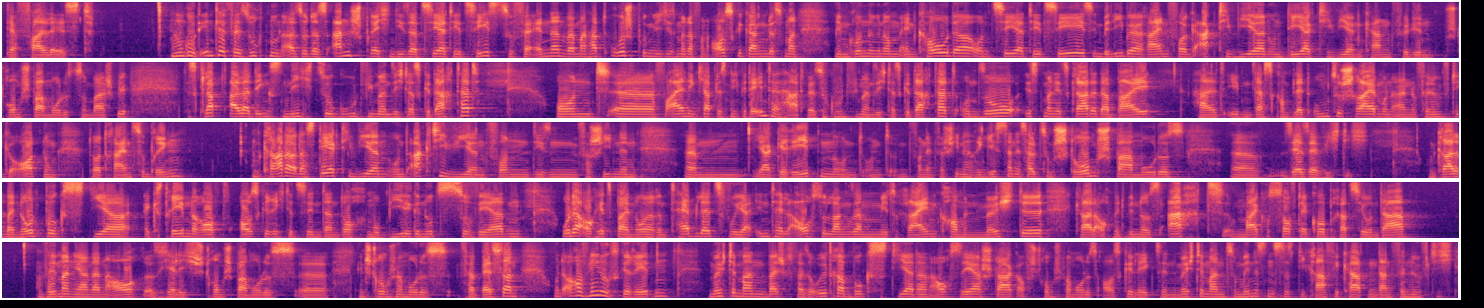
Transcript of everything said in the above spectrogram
der Fall ist. Nun gut, Intel versucht nun also das Ansprechen dieser CRTCs zu verändern, weil man hat ursprünglich ist man davon ausgegangen, dass man im Grunde genommen Encoder und CRTCs in beliebiger Reihenfolge aktivieren und deaktivieren kann für den Stromsparmodus zum Beispiel. Das klappt allerdings nicht so gut, wie man sich das gedacht hat. Und äh, vor allen Dingen klappt es nicht mit der Intel-Hardware so gut, wie man sich das gedacht hat. Und so ist man jetzt gerade dabei, halt eben das komplett umzuschreiben und eine vernünftige Ordnung dort reinzubringen. Und gerade das Deaktivieren und Aktivieren von diesen verschiedenen ähm, ja, Geräten und, und, und, von den verschiedenen Registern ist halt zum Stromsparmodus äh, sehr, sehr wichtig. Und gerade bei Notebooks, die ja extrem darauf ausgerichtet sind, dann doch mobil genutzt zu werden, oder auch jetzt bei neueren Tablets, wo ja Intel auch so langsam mit reinkommen möchte, gerade auch mit Windows 8 und Microsoft der Kooperation da, will man ja dann auch sicherlich Stromsparmodus, äh, den Stromsparmodus verbessern. Und auch auf Linux-Geräten möchte man beispielsweise Ultrabooks, die ja dann auch sehr stark auf Stromsparmodus ausgelegt sind, möchte man zumindest, dass die Grafikkarten dann vernünftig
